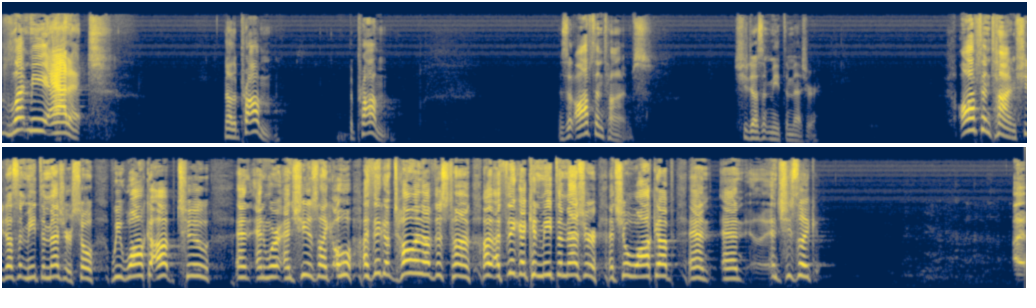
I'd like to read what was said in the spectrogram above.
let me at it. Now, the problem, the problem is that oftentimes she doesn't meet the measure. Oftentimes she doesn't meet the measure. So we walk up to and, and, we're, and she is like, Oh, I think I'm tall enough this time. I, I think I can meet the measure. And she'll walk up and, and, and she's like, I,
